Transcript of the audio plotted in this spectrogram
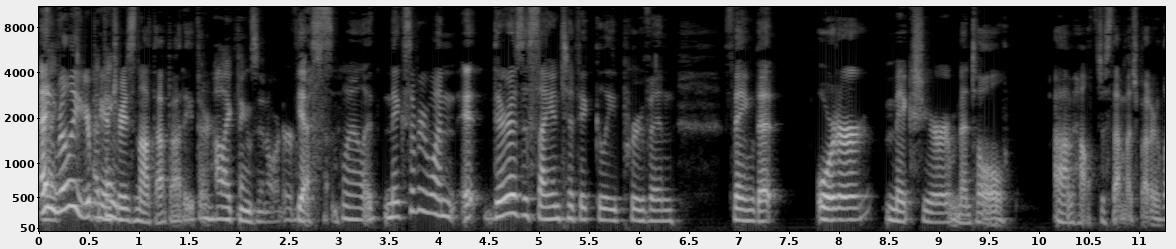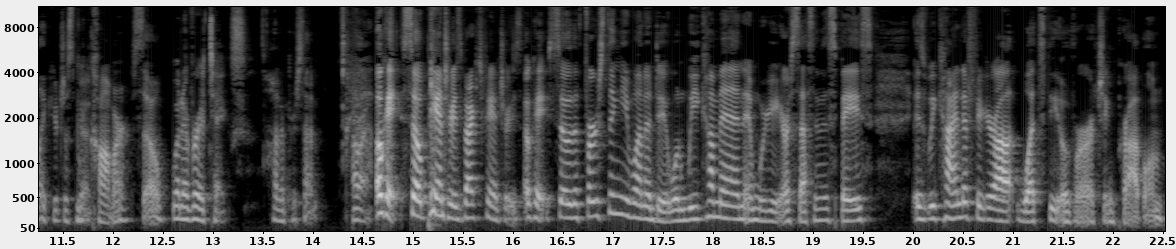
I And like- really, your pantry is not that bad either. I like things in order. Yes. So. Well, it makes everyone, it, there is a scientifically proven thing that order makes your mental um, health just that much better. Like you're just Good. calmer. So Whatever it takes. 100%. All right. Okay. So pantries, back to pantries. Okay. So the first thing you want to do when we come in and we are assessing the space is we kind of figure out what's the overarching problem.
